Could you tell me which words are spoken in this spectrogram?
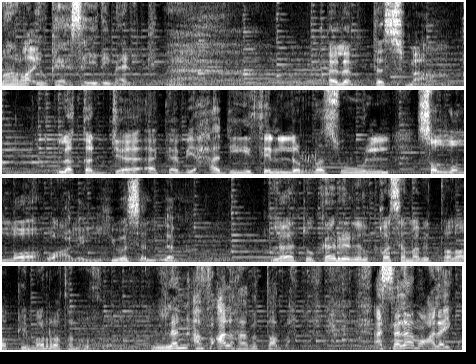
ما رأيك يا سيدي مالك؟ ألم تسمع؟ لقد جاءك بحديث للرسول صلى الله عليه وسلم. لا تكرر القسم بالطلاق مرة أخرى. لن أفعلها بالطبع. السلام عليكم.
